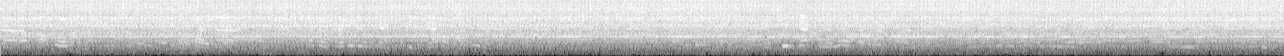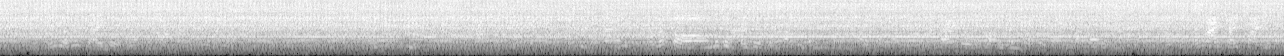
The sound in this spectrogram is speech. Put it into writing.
อ่าพัดลมแล้วปล่อยมาก็จะใช้ประโยชน์อย่างปิดแก๊สออกมาที่มันปิดแก๊สจะเริ่มทำงานแล้วเราก็ใส่โหลดนะ แล้วก็ต่อระบบไปหมดนะครับล่างลงไปดูข้างล่างใช้ไฟหรือเปล่า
